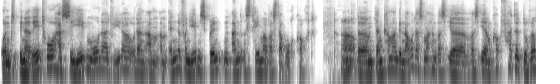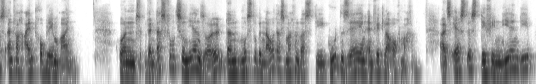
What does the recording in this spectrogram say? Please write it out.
Und in der Retro hast du jeden Monat wieder oder am, am Ende von jedem Sprint ein anderes Thema, was da hochkocht. Ja, ähm, dann kann man genau das machen, was ihr, was ihr im Kopf hattet. Du wirfst einfach ein Problem rein. Und wenn das funktionieren soll, dann musst du genau das machen, was die guten Serienentwickler auch machen. Als erstes definieren die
